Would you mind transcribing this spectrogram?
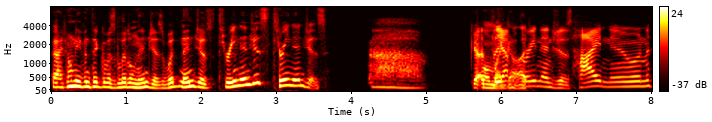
I don't even think it was Little Ninjas. What ninjas? Three ninjas? Three ninjas. Oh, God. Oh my Yep, God. Three ninjas. High noon.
